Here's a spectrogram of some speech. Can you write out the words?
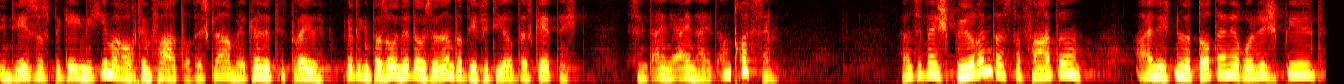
In Jesus begegne ich immer auch dem Vater. Das ist klar. Wir können die drei göttlichen Personen nicht auseinander dividieren. Das geht nicht. Das sind eine Einheit. Und trotzdem werden Sie vielleicht spüren, dass der Vater eigentlich nur dort eine Rolle spielt,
